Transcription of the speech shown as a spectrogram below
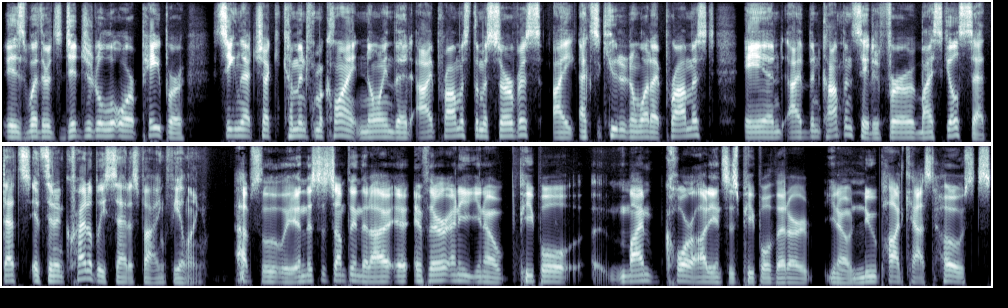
is whether it's digital or paper, seeing that check come in from a client, knowing that I promised them a service, I executed on what I promised, and I've been compensated for my skill set. That's it's an incredibly satisfying feeling. Absolutely. And this is something that I, if there are any, you know, people, uh, my core audience is people that are, you know, new podcast hosts.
